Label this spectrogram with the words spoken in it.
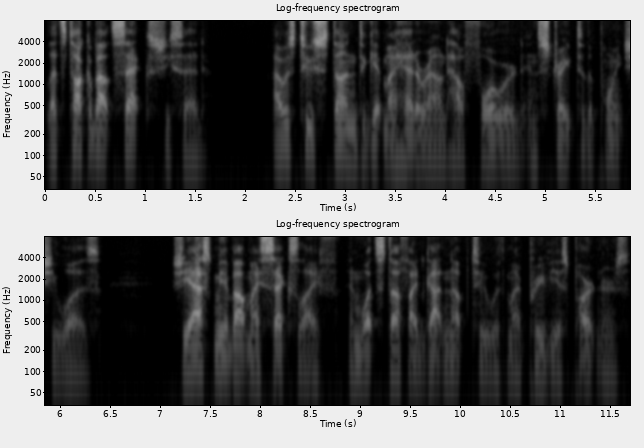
Let's talk about sex, she said. I was too stunned to get my head around how forward and straight to the point she was. She asked me about my sex life and what stuff I'd gotten up to with my previous partners.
